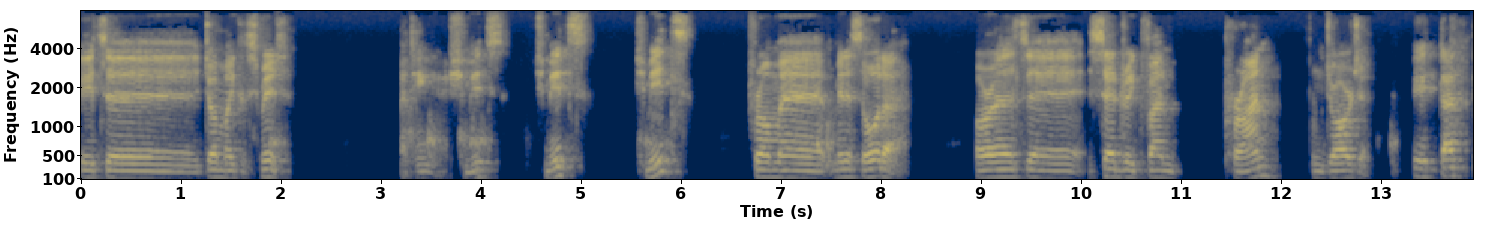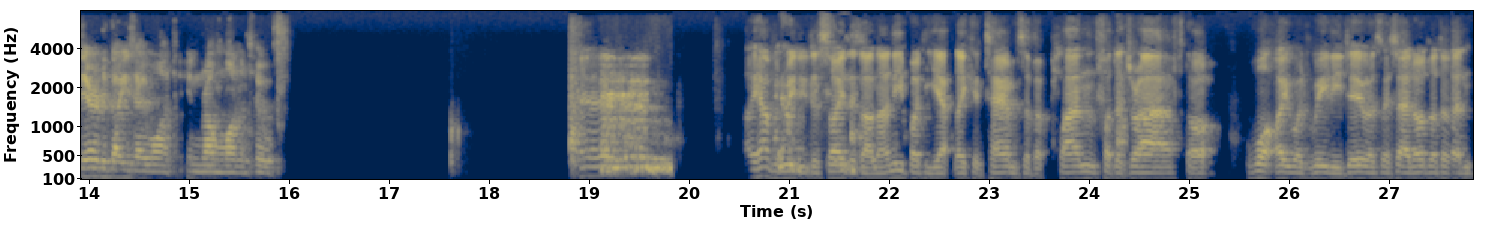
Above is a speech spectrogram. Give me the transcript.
it's uh, John Michael Schmitz. I think Schmitz, Schmitz, Schmitz from uh, Minnesota, or else uh, Sedrick Van Pran from Georgia. It, that they're the guys I want in round one and two. Um, I haven't really decided on anybody yet, like in terms of a plan for the draft or what I would really do. As I said, other than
